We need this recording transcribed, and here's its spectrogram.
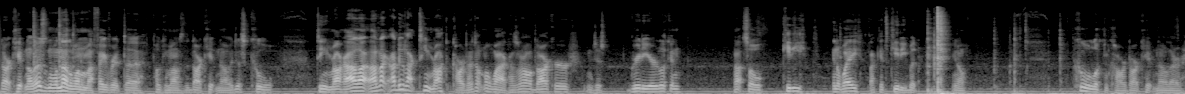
Dark Hypno. There's another one of my favorite uh, Pokemon's the Dark Hypno. It's just cool. Team Rocket. I like, I like, I do like Team Rocket cards. I don't know why, because they're all darker and just grittier looking. Not so kitty in a way, like it's kitty, but you know, cool looking card. Dark Hypno there.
